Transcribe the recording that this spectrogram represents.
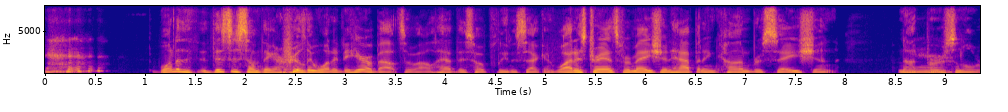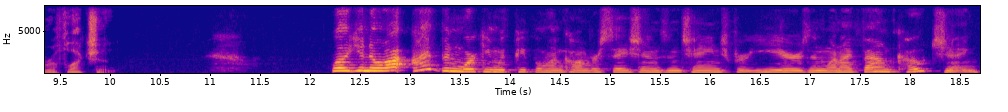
One of the, this is something I really wanted to hear about, so I'll have this hopefully in a second. Why does transformation happen in conversation, not Yeah. personal reflection? Well, you know, I, I've been working with people on conversations and change for years. And when I found coaching,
